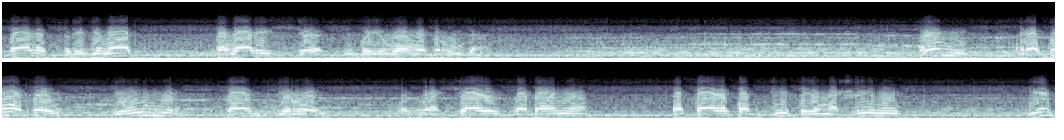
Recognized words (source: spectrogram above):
Стало среди нас товарища и боевого друга. Он работал и умер как герой, возвращаясь с задания, спасая подбитую машину. Весь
